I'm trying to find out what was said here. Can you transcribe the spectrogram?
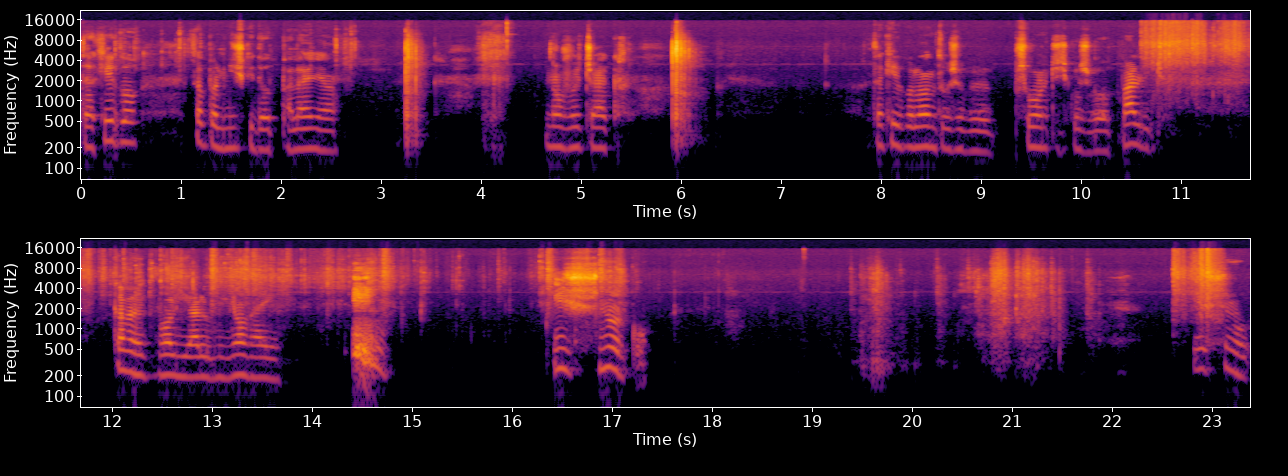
Takiego. Zapalniczki do odpalenia. Nożyczek. Takiego lądu, żeby przyłączyć go, żeby odpalić kawałek woli aluminiowej i sznurku. I sznur.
